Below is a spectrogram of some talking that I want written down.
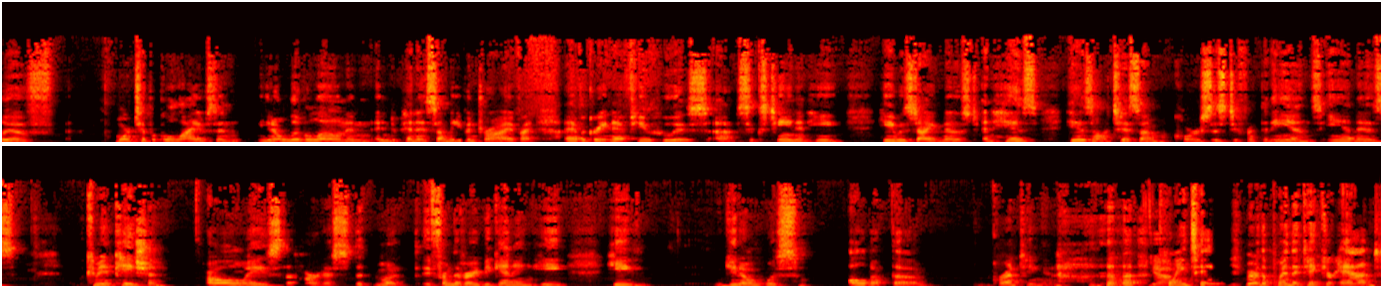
live more typical lives and you know live alone and independent. Some even drive. I, I have a great nephew who is uh, 16 and he he was diagnosed and his his autism of course is different than Ian's. Ian is communication always the hardest. The, from the very beginning, he he, you know, was all about the grunting and yeah. pointing. Remember the point they take your hand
